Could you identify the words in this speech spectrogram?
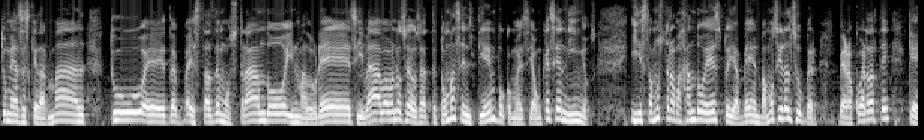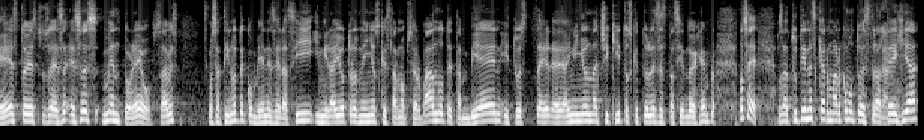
tú me haces quedar mal, tú eh, estás demostrando inmadurez y va, va, no sé, o sea, te tomas el tiempo, como decía, aunque sean niños. Y estamos trabajando esto, ya ven, vamos a ir al súper, pero acuérdate que esto, esto, eso es mentoreo, ¿sabes? O sea, a ti no te conviene ser así. Y mira, hay otros niños que están observándote también. Y tú, est- eh, hay niños más chiquitos que tú les estás haciendo ejemplo. No sé, o sea, tú tienes que armar como tu estrategia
